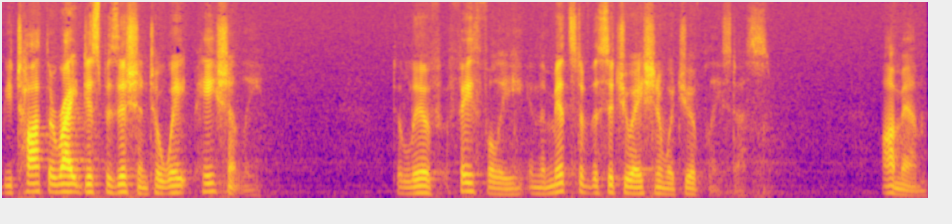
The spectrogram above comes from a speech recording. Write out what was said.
be taught the right disposition to wait patiently, to live faithfully in the midst of the situation in which you have placed us. Amen.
